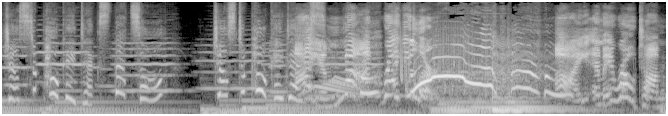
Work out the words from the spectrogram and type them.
just a Pokédex, that's all. Just a Pokédex. I am not regular! I am a Rotom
